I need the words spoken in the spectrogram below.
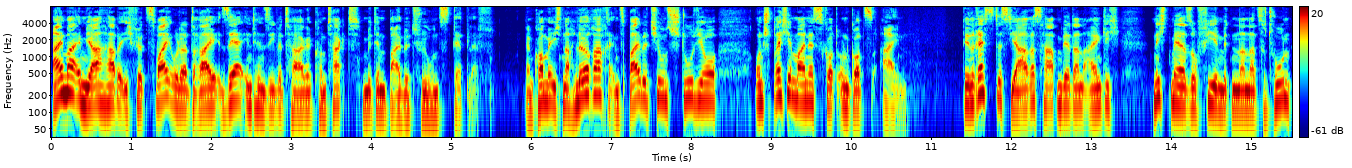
Einmal im Jahr habe ich für zwei oder drei sehr intensive Tage Kontakt mit dem Bibletunes Detlef. Dann komme ich nach Lörrach ins Bibletunes Studio und spreche meine Scott und Gotts ein. Den Rest des Jahres haben wir dann eigentlich nicht mehr so viel miteinander zu tun,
